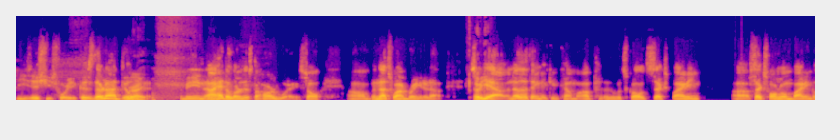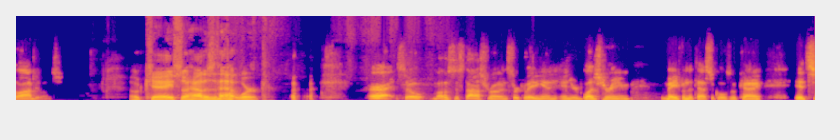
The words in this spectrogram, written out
these issues for you because they're not doing right. it. I mean, right. I had to learn this the hard way. So, um, and that's why I'm bringing it up. So, okay. yeah, another thing that can come up is what's called sex binding, uh, sex hormone binding globulins. Okay, so how does that work? All right, so most testosterone circulating in in your bloodstream made from the testicles. Okay, it's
